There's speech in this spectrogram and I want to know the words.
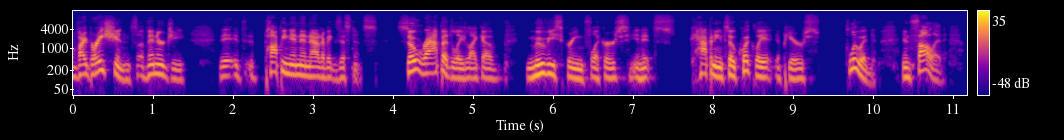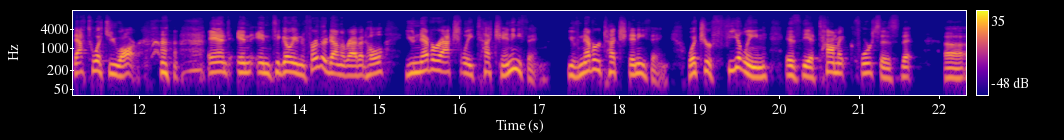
vibrations of energy. It's popping in and out of existence so rapidly like a movie screen flickers and it's happening so quickly it appears fluid and solid. That's what you are. and in and to go even further down the rabbit hole, you never actually touch anything. You've never touched anything. What you're feeling is the atomic forces that uh,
